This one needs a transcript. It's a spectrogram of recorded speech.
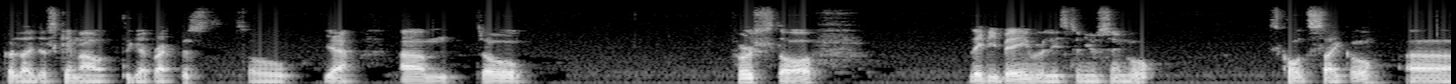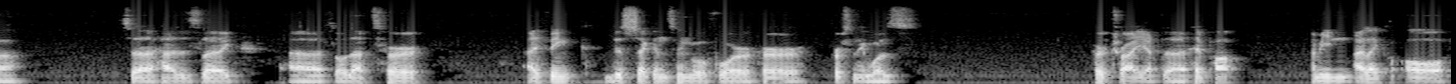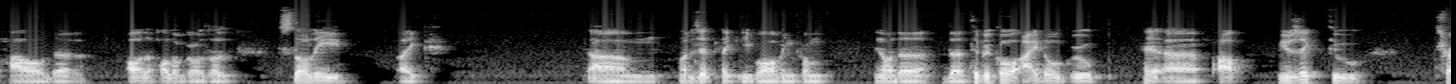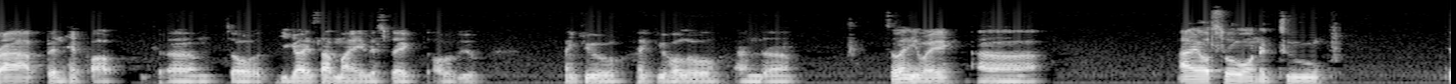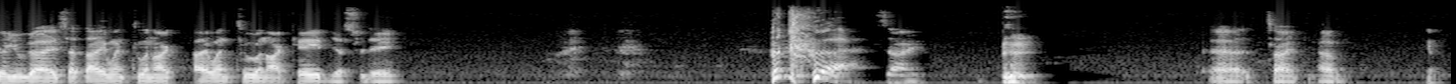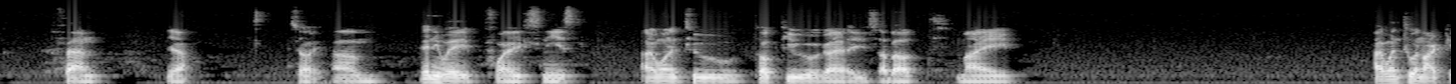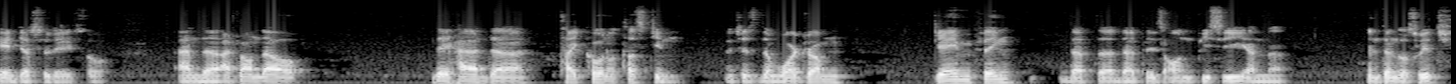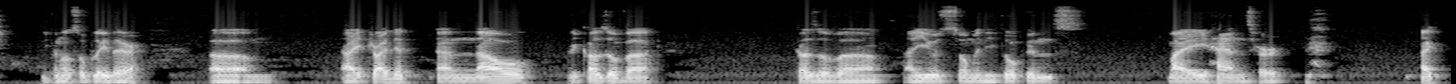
because I just came out to get breakfast. So yeah, um, so first off, Lady Bay released a new single. It's called Psycho. Uh, uh, has like, uh, so that's her. I think this second single for her personally was her try at the hip hop. I mean, I like all how the all the Holo girls are slowly like um what is it like evolving from you know the the typical idol group uh pop music to trap and hip hop um so you guys have my respect all of you. Thank you thank you Holo and uh so anyway uh I also wanted to tell you guys that I went to an arc I went to an arcade yesterday. Sorry. Uh sorry um fan. Yeah. Sorry. Um anyway before i sneezed i wanted to talk to you guys about my i went to an arcade yesterday so and uh, i found out they had uh, taiko no tatsujin which is the war drum game thing that uh, that is on pc and uh, nintendo switch you can also play there um, I tried it, and now because of uh, because of uh, I used so many tokens, my hands hurt.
